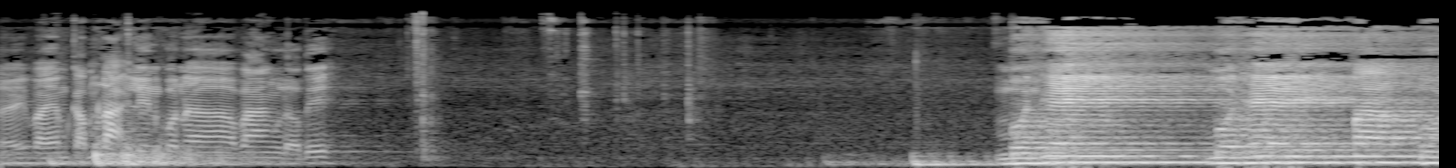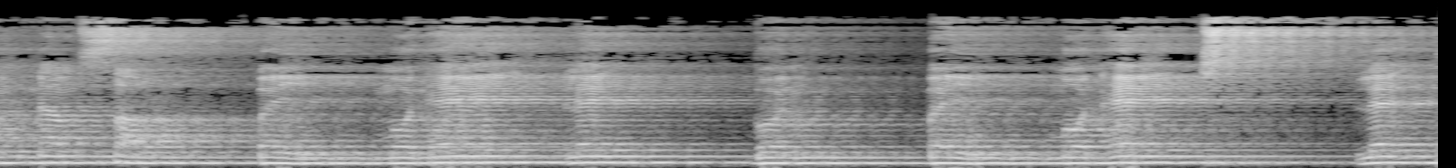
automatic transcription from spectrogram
Đấy và em cắm lại lên con uh, vang LB một hai một hai, ba, bốn, năm, sáu, bảy. Một hai, lên. Bốn, bảy. Một hai, lên.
